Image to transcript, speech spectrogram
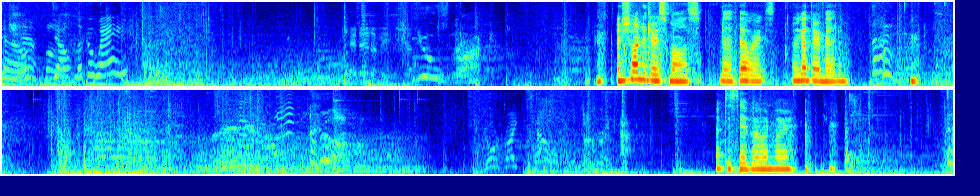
Recto changeo. Don't look away. I just wanted their smalls, but that works. We got their mid. I have to stay for one more. Sin!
